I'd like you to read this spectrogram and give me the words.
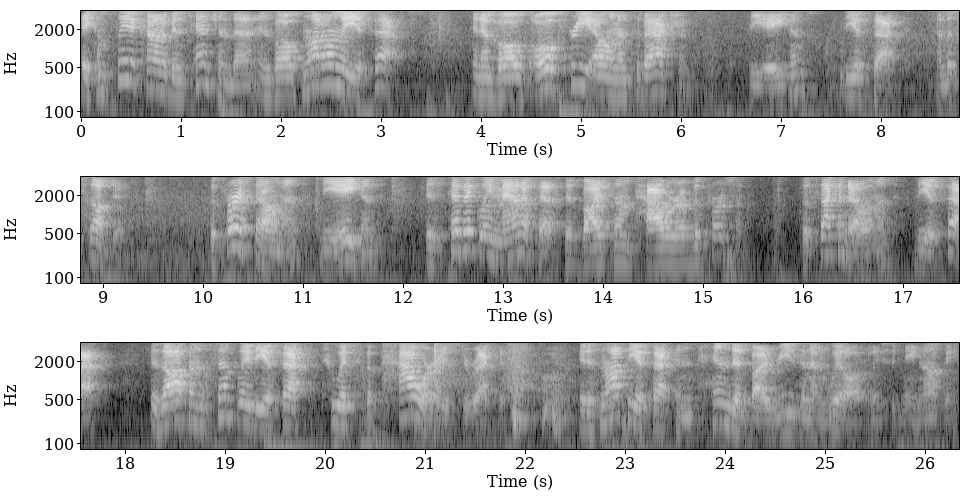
A complete account of intention, then, involves not only effects, it involves all three elements of actions the agent, the effect, and the subject. The first element, the agent, is typically manifested by some power of the person. The second element, the effect, is often simply the effect to which the power is directed. It is not the effect intended by reason and will, at least it need not be.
